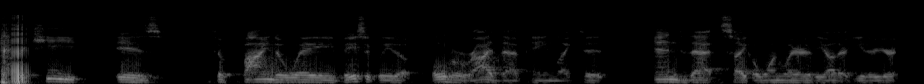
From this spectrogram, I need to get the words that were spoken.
the key is to find a way basically to override that pain, like to end that cycle one way or the other. Either you're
